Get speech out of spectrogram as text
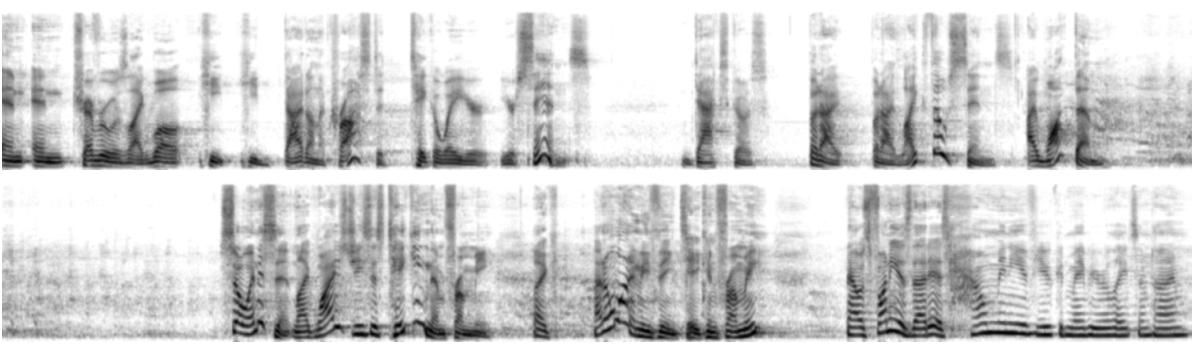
And, and Trevor was like, Well, he, he died on the cross to take away your, your sins. Dax goes, But I, but I like those sins. I want them. So innocent. Like, why is Jesus taking them from me? Like, I don't want anything taken from me. Now, as funny as that is, how many of you could maybe relate sometime?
